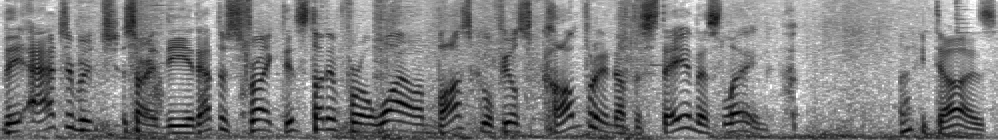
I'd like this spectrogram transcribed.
the attribute, sorry, the Adaptive Strike did stun him for a while, and Bosku feels confident enough to stay in this lane. Oh, he does.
